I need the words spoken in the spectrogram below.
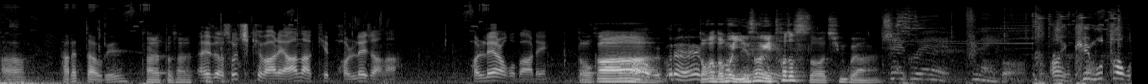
아 잘했다 우리. 잘했다 잘했다. 아니 너 솔직히 말해. 아나 걔 벌레잖아. 벌레라고 말해. 너가 아왜 그래? 너가 너무 인성이 터졌어 친구야. 최고의 플레이. 아니 걔 못하고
